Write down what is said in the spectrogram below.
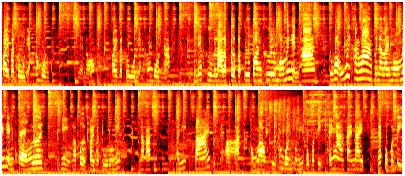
ไฟประตูเนี่ยข้างบน เนี่ยเนาะไฟประตูเนี่ยข้างบนนะอันนี้คือเวลาเราเปิดประตูตอนคืนเรามองไม่เห็นทาง หรือว่าอุ้ยข้างล่างเป็นอะไรมองไม่เห็นของเลย นี่เราเปิดไฟประตูตรงนี้นะคะ อันนี้ซ้ายขวาของเราคือข้างบนตรงนี้ปกติใช้งานภายในและปกติ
